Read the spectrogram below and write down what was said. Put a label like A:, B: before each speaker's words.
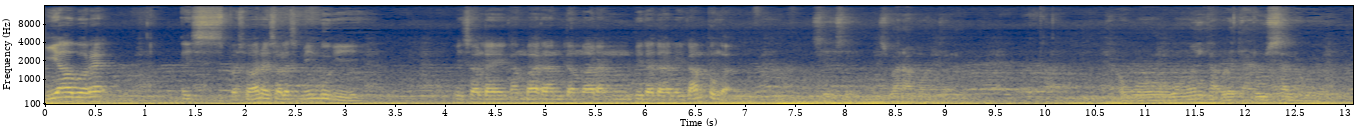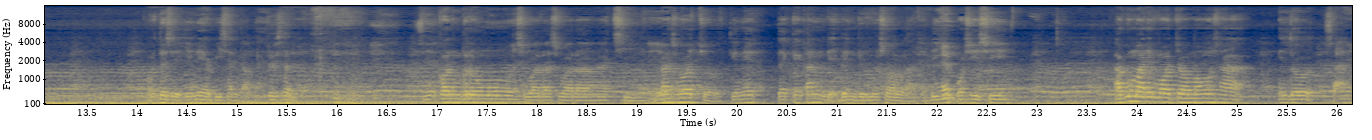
A: iya apa rek wis basuhan wis oleh seminggu ki. Wis oleh gambaran-gambaran bidadari kampung gak
B: si si suara motor ya Allah wong ini gak boleh darusan aku waktu sih ini ya bisa gak darusan. Si kon kerungu suara-suara ngaji.
A: Iya.
B: mas wojo kini teke kan di pinggir musola jadi ini posisi aku mari moco mau sa itu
